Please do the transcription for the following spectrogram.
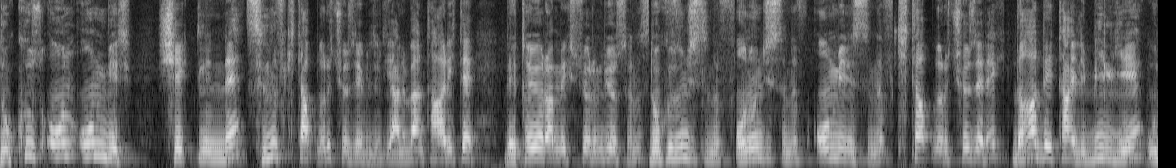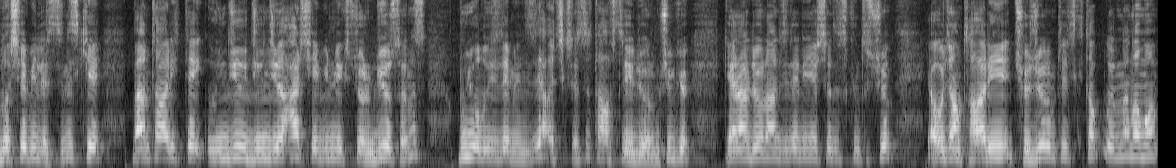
9, 10, 11 şeklinde sınıf kitapları çözebilir. Yani ben tarihte detay öğrenmek istiyorum diyorsanız 9. sınıf, 10. sınıf, 11. sınıf kitapları çözerek daha detaylı bilgiye ulaşabilirsiniz ki ben tarihte ıncı cıncı her şeyi bilmek istiyorum diyorsanız bu yolu izlemenizi açıkçası tavsiye ediyorum. Çünkü genelde öğrencilerin yaşadığı sıkıntı şu. Ya hocam tarihi çözüyorum test kitaplarından ama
